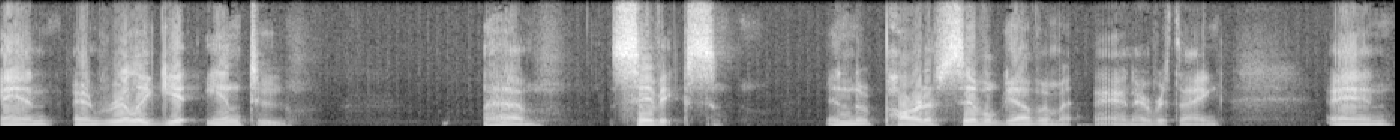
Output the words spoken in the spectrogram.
and and really get into um, civics in the part of civil government and everything. And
